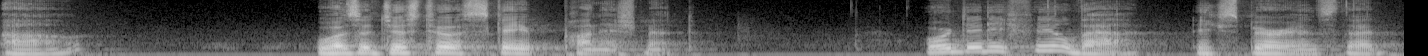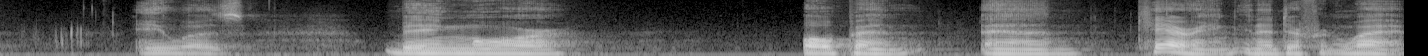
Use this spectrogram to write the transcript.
Uh, was it just to escape punishment? Or did he feel that experience that he was being more open and caring in a different way?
